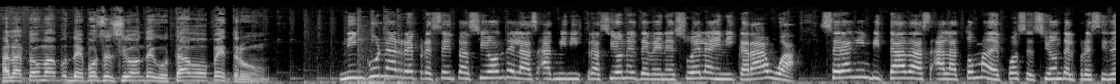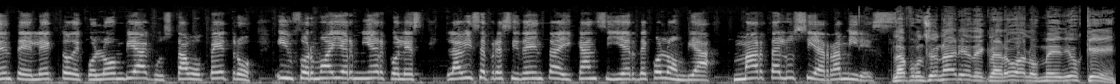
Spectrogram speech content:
a la toma de posesión de Gustavo Petro. Ninguna representación de las administraciones de Venezuela y Nicaragua serán invitadas a la toma de posesión del presidente electo de Colombia, Gustavo Petro, informó ayer miércoles la vicepresidenta y canciller de Colombia, Marta Lucía Ramírez. La funcionaria declaró a los medios que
